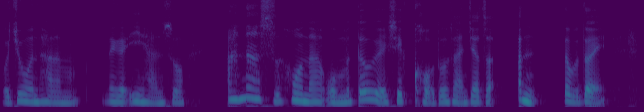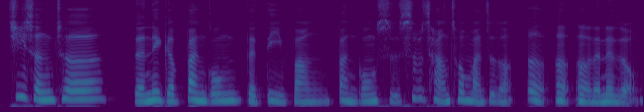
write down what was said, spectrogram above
我就问他的那个意涵说：“啊，那时候呢，我们都有一些口头禅，叫做‘嗯’，对不对？计程车的那个办公的地方，办公室是不是常充满这种‘嗯嗯嗯’的那种？”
